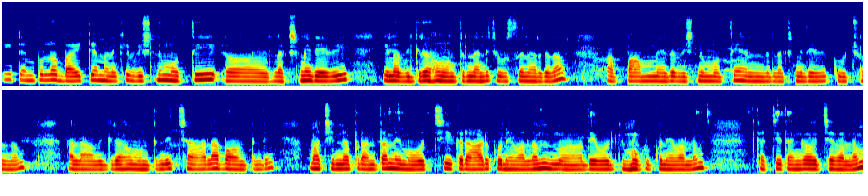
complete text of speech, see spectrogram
ఈ టెంపుల్లో బయటే మనకి విష్ణుమూర్తి లక్ష్మీదేవి ఇలా విగ్రహం ఉంటుందండి చూస్తున్నారు కదా. ఆ పాము మీద విష్ణుమూర్తి అండ్ లక్ష్మీదేవి కూర్చుండడం అలా విగ్రహం ఉంటుంది. చాలా బాగుంటుంది. మా చిన్నప్పుడు అంతా మేము వచ్చి ఇక్కడ ఆడుకునే వాళ్ళం దేవుడికి మొక్కుకునే వాళ్ళం. ఖచ్చితంగా వచ్చేవాళ్ళం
